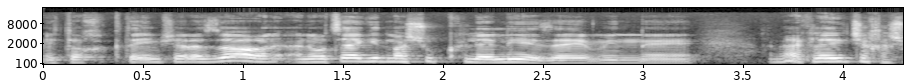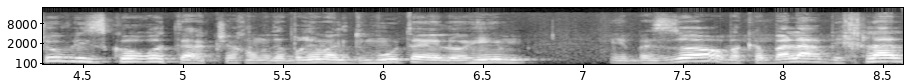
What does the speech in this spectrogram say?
לתוך הקטעים של הזוהר, אני רוצה להגיד משהו כללי, איזה מין אמירה כללית שחשוב לזכור אותה כשאנחנו מדברים על דמות האלוהים בזוהר, בקבלה, בכלל.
